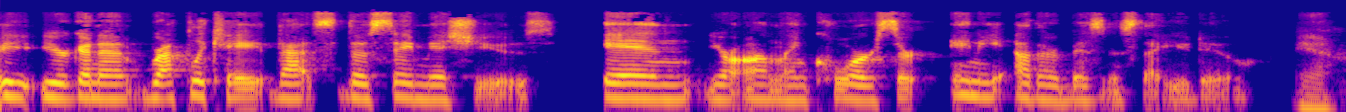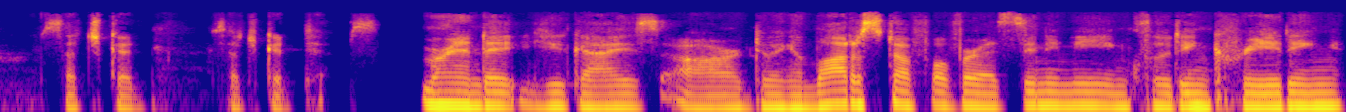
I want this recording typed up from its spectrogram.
you're going to replicate that's those same issues in your online course or any other business that you do. Yeah, such good such good tips. Miranda, you guys are doing a lot of stuff over at Zynnyme, including creating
